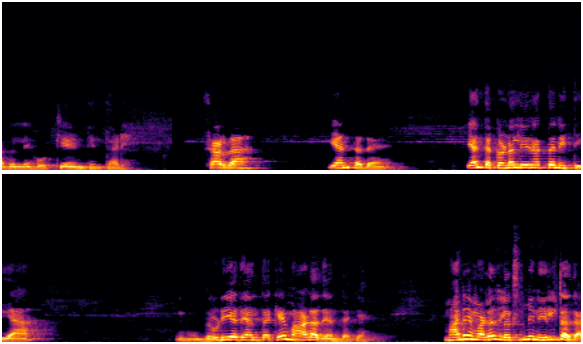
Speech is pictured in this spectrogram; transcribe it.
ಅದನ್ನೇ ಹೋಗಿ ಅಂತೀನಿ ತಡಿ. ಶಾರದಾ ಎಂತದೆ? ಎಂತ ಕಣ್ಣಲ್ಲಿ ನೀರು ಹಾಕ್ತಾ ನಿಂತೀಯ ದುಡಿಯೋದೆ ಅಂತಕ್ಕೆ ಮಾಡೋದೆ ಅಂತಕ್ಕೆ ಮನೆ ಮಾಡೋದು ಲಕ್ಷ್ಮಿ ನಿಲ್ತದ?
